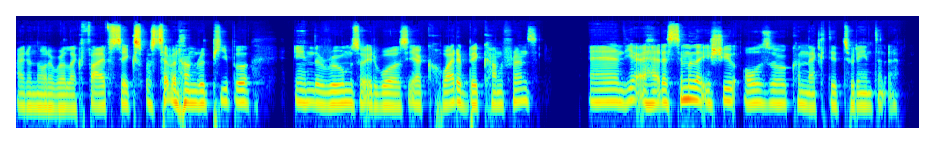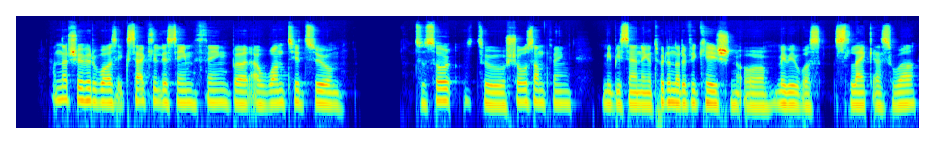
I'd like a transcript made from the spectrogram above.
I don't know, there were like five, six, or 700 people in the room. So it was, yeah, quite a big conference. And yeah, I had a similar issue also connected to the internet. I'm not sure if it was exactly the same thing, but I wanted to to so to show something maybe sending a Twitter notification or maybe it was Slack as well.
